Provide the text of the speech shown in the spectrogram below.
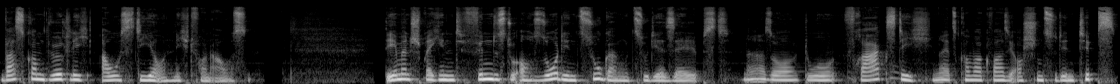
Was kommt wirklich aus dir und nicht von außen? Dementsprechend findest du auch so den Zugang zu dir selbst. Ne, also du fragst dich, ne, jetzt kommen wir quasi auch schon zu den Tipps.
